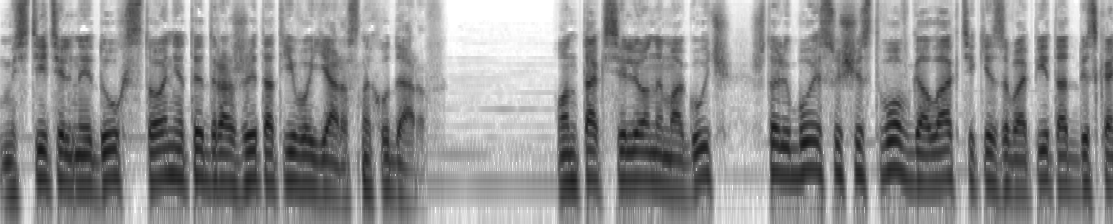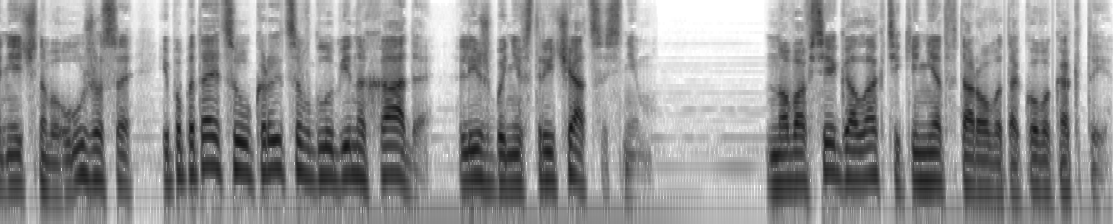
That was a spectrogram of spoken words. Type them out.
Мстительный дух стонет и дрожит от его яростных ударов. Он так силен и могуч, что любое существо в галактике завопит от бесконечного ужаса и попытается укрыться в глубинах ада, лишь бы не встречаться с ним. Но во всей галактике нет второго такого, как ты.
